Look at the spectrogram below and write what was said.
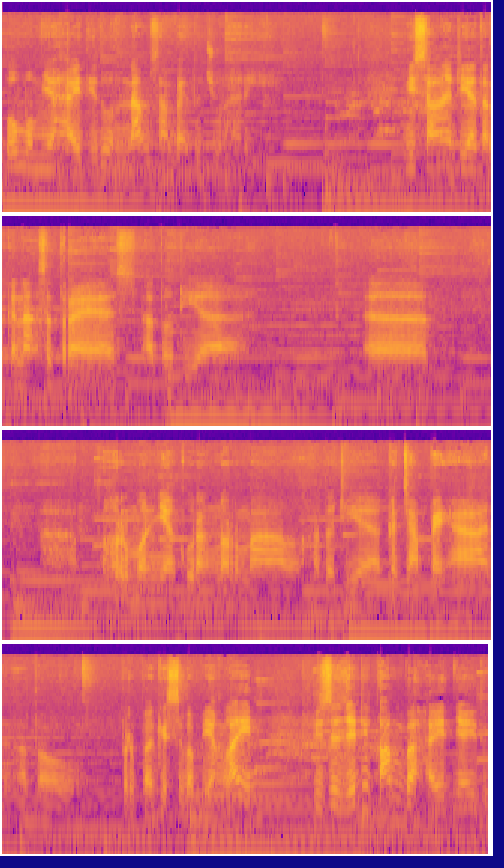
umumnya haid itu 6 sampai 7 hari misalnya dia terkena stres atau dia uh, hormonnya kurang normal atau dia kecapean atau berbagai sebab yang lain bisa jadi tambah haidnya itu.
